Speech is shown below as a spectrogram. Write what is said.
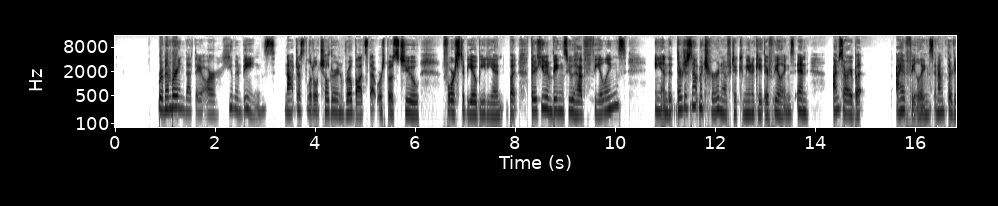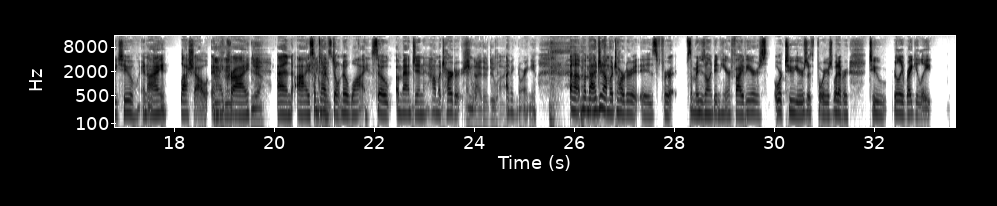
remembering that they are human beings, not just little children, robots that we're supposed to force to be obedient, but they're human beings who have feelings and they're just not mature enough to communicate their feelings. And I'm sorry, but I have feelings and I'm 32 and I lash out and I Mhm. cry Yeah. and I sometimes do. don't know why. So imagine how much harder. And neither do I. I'm ignoring you. Um, imagine how much harder it is for somebody who's only been here five years or two years or four years, whatever, to really regulate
